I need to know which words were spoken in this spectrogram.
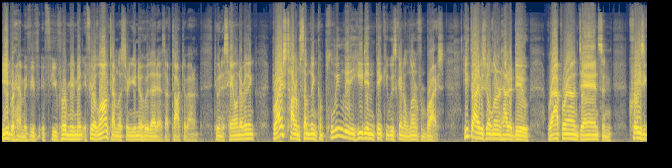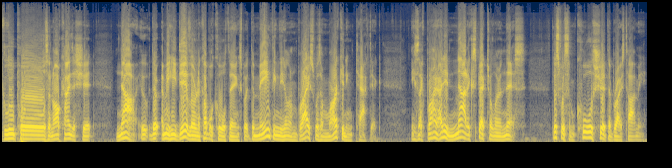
Ibrahim, if you've, if you've heard me, if you're a long time listener, you know who that is. I've talked about him doing his hail and everything. Bryce taught him something completely that he didn't think he was going to learn from Bryce. He thought he was going to learn how to do wraparound dance and crazy glue pulls and all kinds of shit. Nah, it, I mean, he did learn a couple cool things, but the main thing that he learned from Bryce was a marketing tactic. He's like, Brian, I did not expect to learn this. This was some cool shit that Bryce taught me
